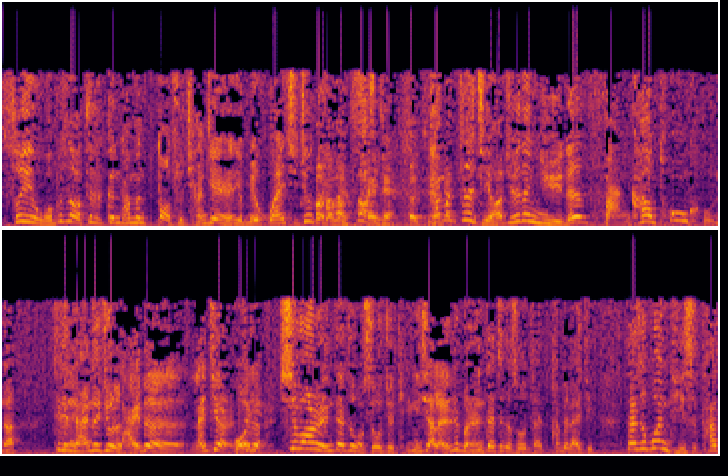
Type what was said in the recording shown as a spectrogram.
所以我不知道这个跟他们到处强奸人有没有关系，就他们 自己，他们自己啊觉得女的反抗痛苦呢，这个男的就来的来劲儿。这个西方人在这种时候就停下来，日本人在这个时候才特别来劲。但是问题是，他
